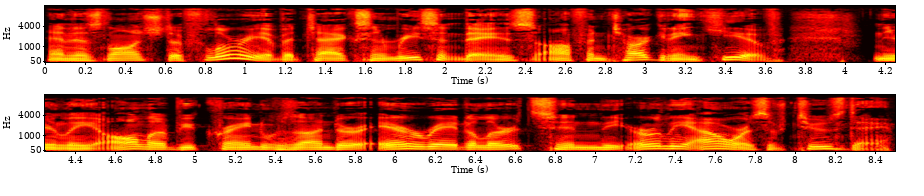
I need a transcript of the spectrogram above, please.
and has launched a flurry of attacks in recent days, often targeting Kiev. Nearly all of Ukraine was under air raid alerts in the early hours of Tuesday.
